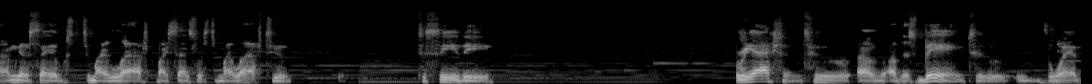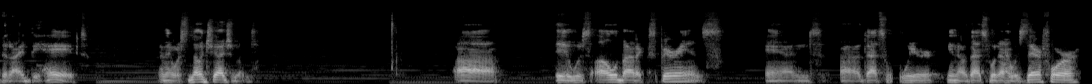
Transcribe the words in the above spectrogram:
I'm going to say it was to my left. My sense was to my left to to see the reaction to of, of this being to the way that I'd behaved, and there was no judgment. Uh, it was all about experience, and uh, that's what we're you know that's what I was there for,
